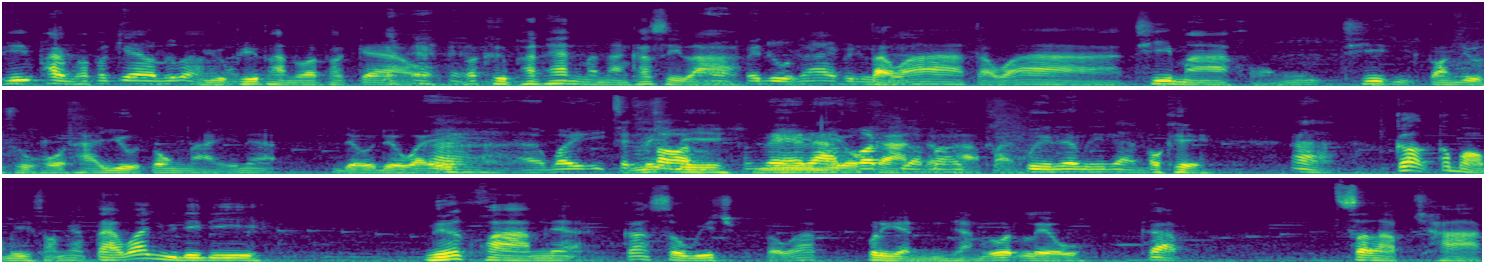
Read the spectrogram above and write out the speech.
พิพิธภัณฑ์พระพระแก้วหรือเปล่าอยู่พิพิธภัณฑ์วัดพระแก้ว ก็คือพระแท่นมนังคศิลาอ่าไปดูได้ไปดูได้แต่ว่าแต่ว่าที่มาของที่ตอนอยู่สุโขทัยอยู่ตรงไหนเนี่ยเดี๋ยวเดี๋ยวไว้อ่าไว้อีกสักมีตอนมีในอนามีโอคตกาสเราจะมาพาไปคุยเรื่องนี้กันโอเคอ่า ก็ก็บอกมีสองอย่างแต่ว่าอยู่ดีๆ เนื้อความเนี่ยก็สวิตชแบบว่าเปลี่ยนอย่างรวดเร็ว ครับ สลับฉาก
